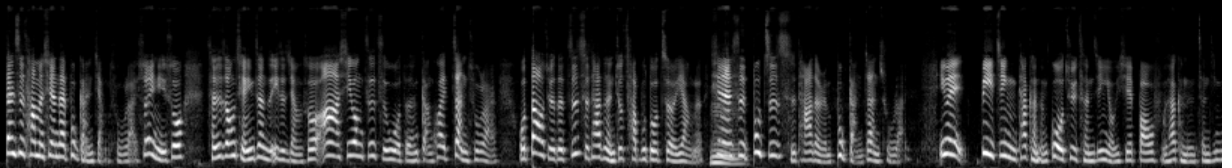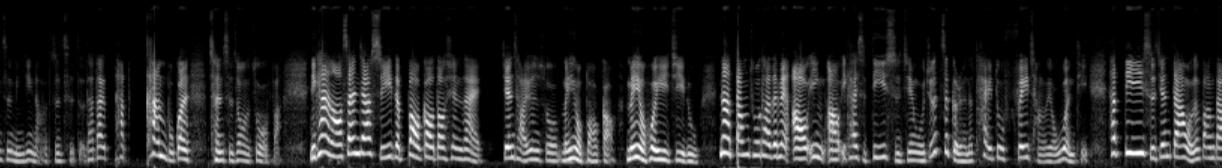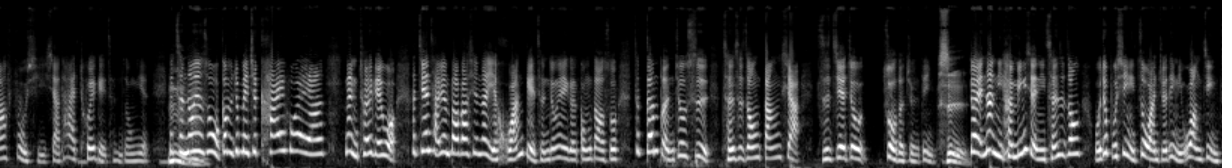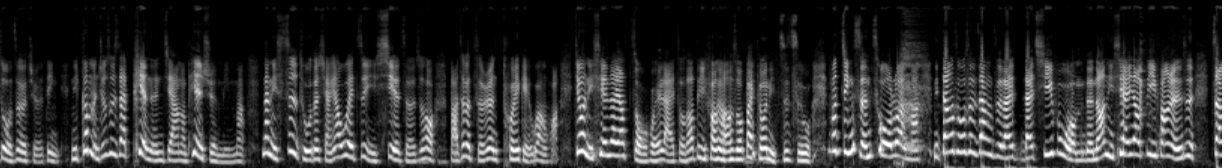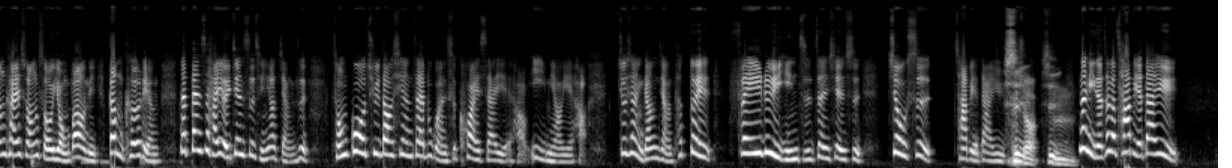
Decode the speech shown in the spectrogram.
但是他们现在不敢讲出来，所以你说陈世忠前一阵子一直讲说啊，希望支持我的人赶快站出来。我倒觉得支持他的人就差不多这样了。现在是不支持他的人不敢站出来。因为毕竟他可能过去曾经有一些包袱，他可能曾经是民进党的支持者，他他他看不惯陈时中的做法。你看哦，三加十一的报告到现在监察院说没有报告，没有会议记录。那当初他在那边凹硬凹，一开始第一时间，我觉得这个人的态度非常的有问题。他第一时间，大家我就帮大家复习一下，他还推给陈宗彦。那陈宗彦说：“我根本就没去开会啊，那你推给我。”那监察院报告现在也还给陈宗彦一个公道说，说这根本就是陈时中当下直接就。做的决定是对，那你很明显，你陈时中，我就不信你做完决定，你忘记你做这个决定，你根本就是在骗人家嘛，骗选民嘛。那你试图的想要为自己卸责之后，把这个责任推给万华，结果你现在要走回来，走到地方，然后说拜托你支持我，不精神错乱吗？你当初是这样子来来欺负我们的，然后你现在要地方人士张开双手拥抱你，更可怜。那但是还有一件事情要讲是，从过去到现在，不管是快筛也好，疫苗也好。就像你刚刚讲，他对非绿营执政县市就是差别待遇，是是。那你的这个差别待遇，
